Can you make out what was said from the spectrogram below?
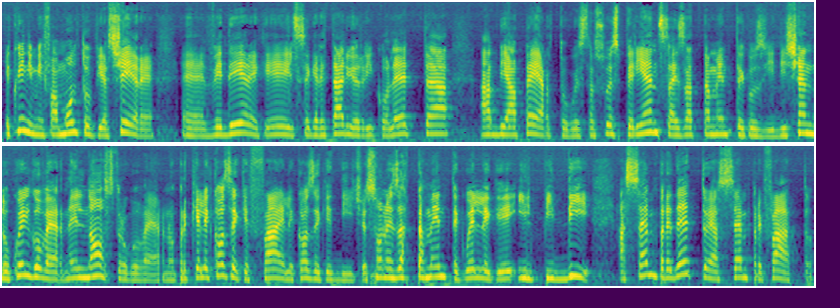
e quindi mi fa molto piacere eh, vedere che il segretario Enrico Letta abbia aperto questa sua esperienza esattamente così, dicendo quel governo è il nostro governo, perché le cose che fa e le cose che dice sono esattamente quelle che il PD ha sempre detto e ha sempre fatto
